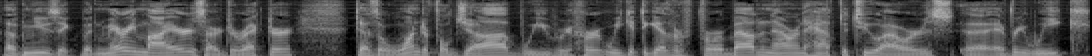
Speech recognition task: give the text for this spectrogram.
of music. But Mary Myers, our director, does a wonderful job. We rehearse, we get together for about an hour and a half to two hours uh, every week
